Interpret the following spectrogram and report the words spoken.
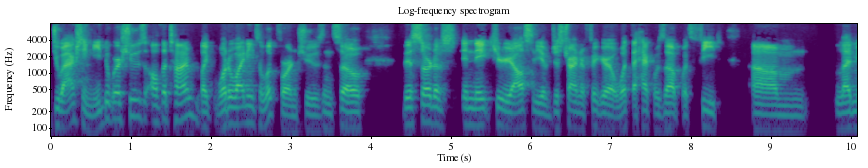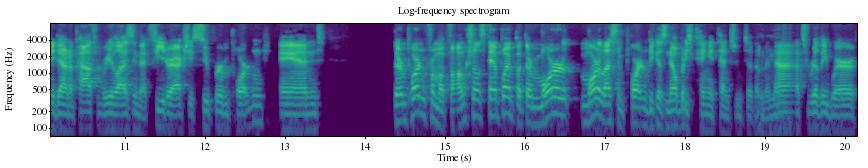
do I actually need to wear shoes all the time? Like, what do I need to look for in shoes? And so, this sort of innate curiosity of just trying to figure out what the heck was up with feet um, led me down a path of realizing that feet are actually super important. And they're important from a functional standpoint, but they're more more or less important because nobody's paying attention to them, and that's really where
